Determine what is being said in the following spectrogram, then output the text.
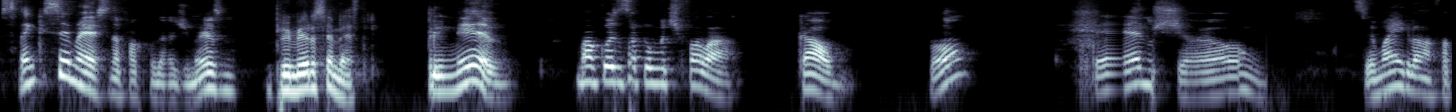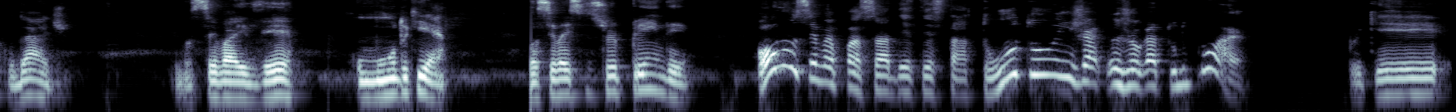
Você tem que semestre na faculdade mesmo? Primeiro semestre. Primeiro, uma coisa só que eu vou te falar. Calma. Bom? Pé no chão. Você vai entrar na faculdade, você vai ver o mundo que é. Você vai se surpreender. Ou você vai passar a detestar tudo e jogar tudo pro ar. Porque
